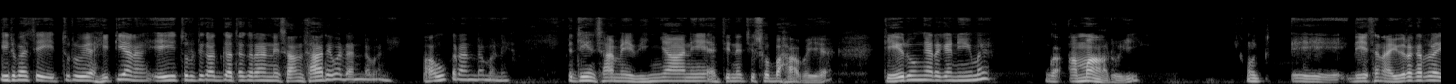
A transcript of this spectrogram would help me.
ඊට පස්සේ ඊතුරු හිටියානම් ඒ ඊතුරු ටිකක් ගත කරන්නේ සංසාරේ වඩන්නමනේ. පව් කරන්නමනේ. ඉතින් සාමේ විඥානයේ ඇති නැති ස්වභාවය තේරුම් අර ගැනීම අමාරුයි. ඒ දේශනා ඉවර කරලා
